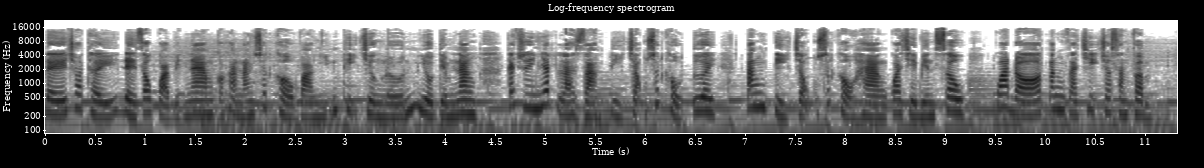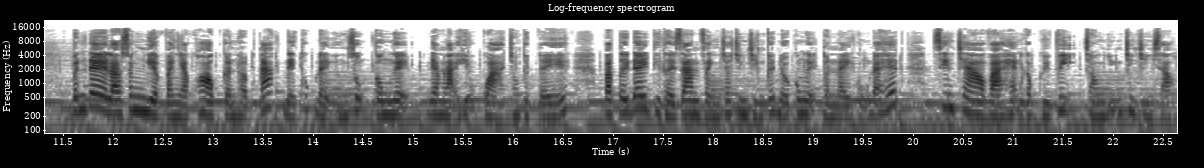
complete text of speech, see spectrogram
tế cho thấy để rau quả Việt Nam có khả năng xuất khẩu vào những thị trường lớn nhiều tiềm năng, cách duy nhất là giảm tỷ trọng xuất khẩu tươi, tăng tỷ trọng xuất khẩu hàng qua chế biến sâu, qua đó tăng giá trị cho sản phẩm. Vấn đề là doanh nghiệp và nhà khoa học cần hợp tác để thúc đẩy ứng dụng công nghệ đem lại hiệu quả trong thực tế. Và tới đây thì thời gian dành cho chương trình kết nối công nghệ tuần này cũng đã hết. Xin chào và hẹn gặp quý vị trong những chương trình sau.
